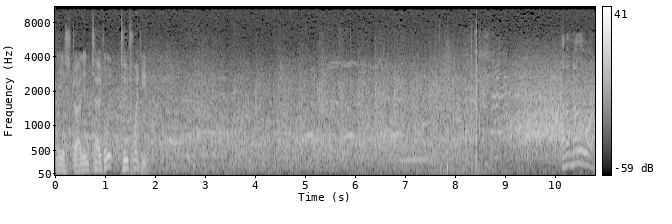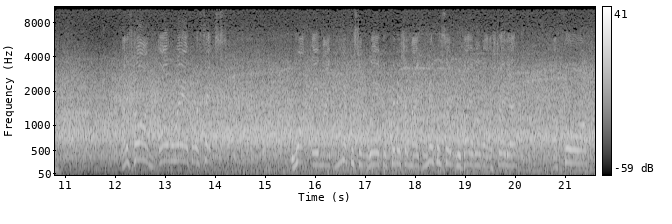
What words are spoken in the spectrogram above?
The Australian total 220. And another one. And it's gone all the way for a six. What a magnificent way to finish a magnificent revival by Australia. A four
